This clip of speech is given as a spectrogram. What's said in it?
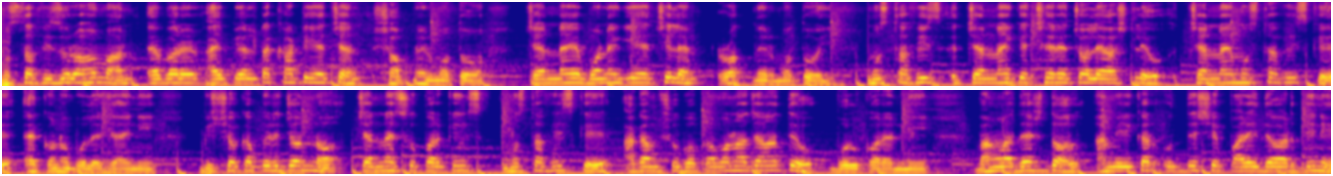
মুস্তাফিজুর রহমান এবারের আইপিএলটা কাটিয়েছেন স্বপ্নের মতো। চেন্নাইয়ে বনে গিয়েছিলেন রত্নের মতোই। মুস্তাফিজ চেন্নাইকে ছেড়ে চলে আসলেও চেন্নাই মুস্তাফিজকে এখনও বলে যায়নি। বিশ্বকাপের জন্য চেন্নাই সুপার কিংস মুস্তাফিজকে আগাম শুভকামনা জানাতেও ভুল করেননি। বাংলাদেশ দল আমেরিকার উদ্দেশ্যে পাড়ি দেওয়ার দিনে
